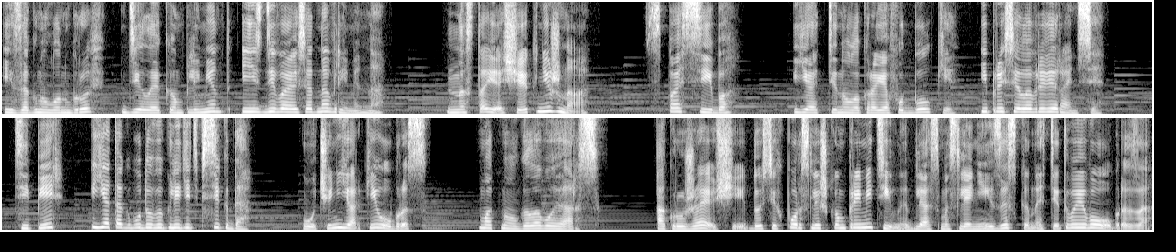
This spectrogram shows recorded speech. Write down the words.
И загнул он бровь, делая комплимент и издеваясь одновременно. Настоящая княжна. Спасибо. Я оттянула края футболки и присела в реверансе. Теперь я так буду выглядеть всегда. Очень яркий образ. Мотнул головой Арс. Окружающие до сих пор слишком примитивны для осмысления изысканности твоего образа.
